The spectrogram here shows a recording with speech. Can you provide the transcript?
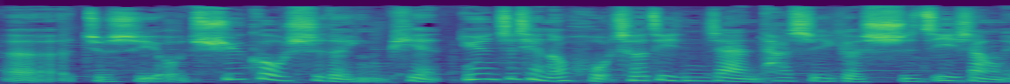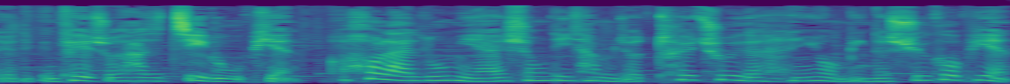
呃，就是有虚构式的影片。因为之前的火车进站，它是一个实际上的，你可以说它是纪录片。后来卢米埃兄弟他们就推出一个很有名的虚构片。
